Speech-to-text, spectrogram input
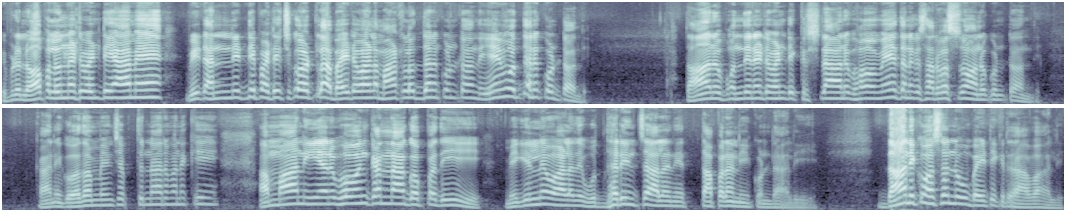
ఇప్పుడు లోపల ఉన్నటువంటి ఆమె వీటన్నిటిని పట్టించుకోవట్లా బయట వాళ్ళ మాటలు వద్దనుకుంటోంది ఏమి వద్దనుకుంటోంది తాను పొందినటువంటి కృష్ణానుభవమే తనకు సర్వస్వం అనుకుంటోంది. కానీ గోదమ్మ ఏం చెప్తున్నారు మనకి? అమ్మా నీ అనుభవం కన్నా గొప్పది. మిగిలిన వాళ్ళని ఉద్ధరించాలనే తపన నీకుండాలి. దానికోసం నువ్వు బయటికి రావాలి.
